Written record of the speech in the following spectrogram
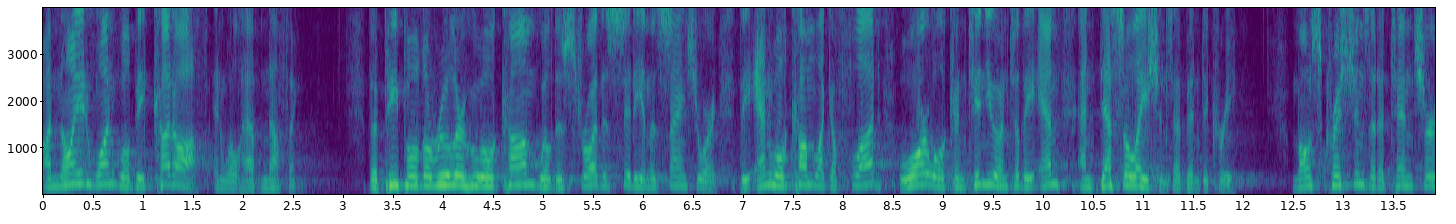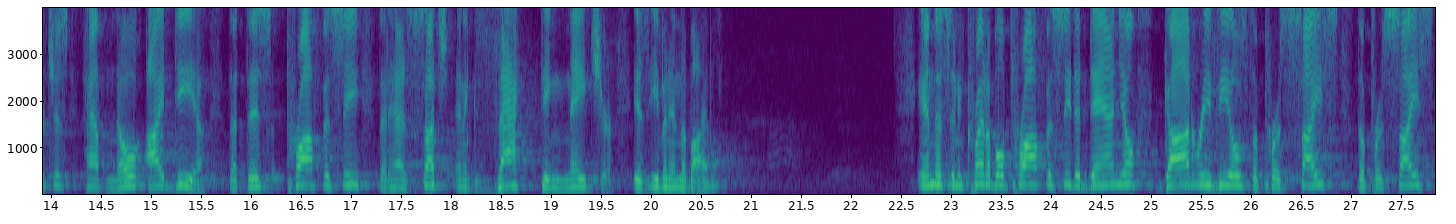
anointed one will be cut off and will have nothing. The people of the ruler who will come will destroy the city and the sanctuary. The end will come like a flood. War will continue until the end, and desolations have been decreed. Most Christians that attend churches have no idea that this prophecy that has such an exacting nature is even in the Bible. In this incredible prophecy to Daniel, God reveals the precise, the precise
